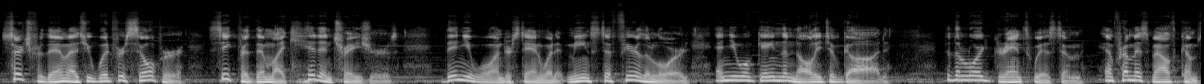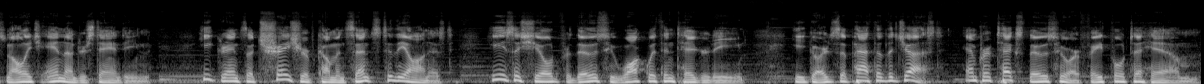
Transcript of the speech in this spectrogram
Search for them as you would for silver. Seek for them like hidden treasures. Then you will understand what it means to fear the Lord, and you will gain the knowledge of God. For the Lord grants wisdom, and from his mouth comes knowledge and understanding. He grants a treasure of common sense to the honest. He is a shield for those who walk with integrity. He guards the path of the just and protects those who are faithful to him.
